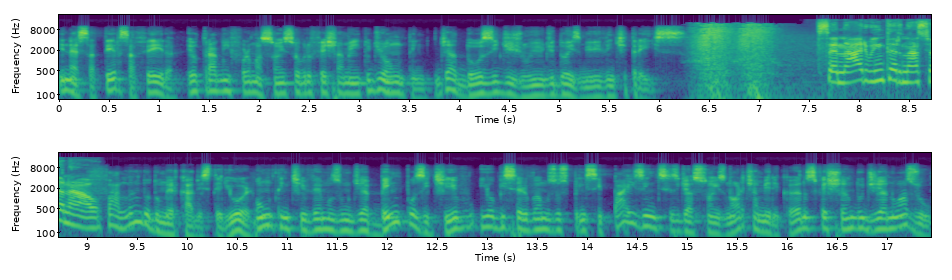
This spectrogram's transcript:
E nessa terça-feira eu trago informações sobre o fechamento de ontem, dia 12 de junho de 2023. Cenário internacional. Falando do mercado exterior, ontem tivemos um dia bem positivo e observamos os principais índices de ações norte-americanos fechando o dia no azul.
